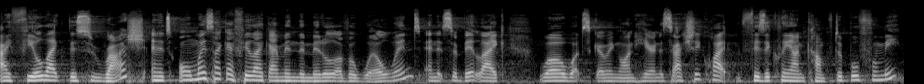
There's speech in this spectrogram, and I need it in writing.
I feel like this rush, and it's almost like I feel like I'm in the middle of a whirlwind, and it's a bit like, whoa, what's going on here? And it's actually quite physically uncomfortable for me.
